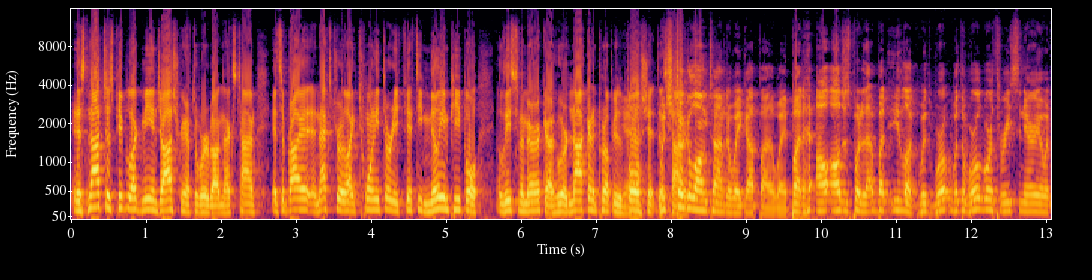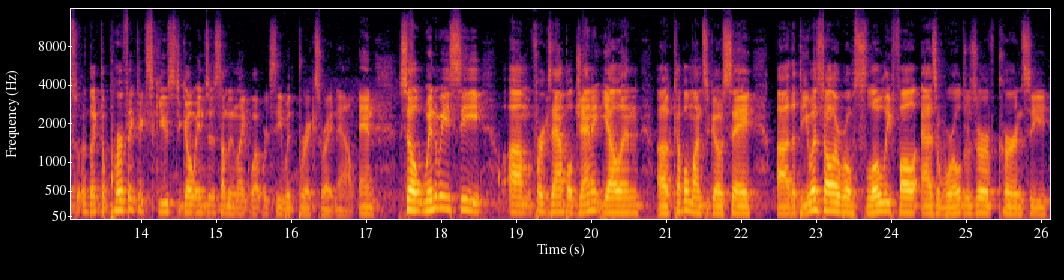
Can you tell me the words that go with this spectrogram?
and it's not just people like me and Josh we're going to have to worry about next time. It's probably an extra like 20, 30, 50 million people, at least in America, who are not going to put up with Yeah. bullshit this Which time. took a long time to wake up, by the way. But I'll, I'll just put it out. But look with with the World War III scenario, it's like the perfect excuse to go into something like what we see with BRICS right now. And so when we see um, for example, Janet Yellen a couple months ago say uh, that the U.S. dollar will slowly fall as a world reserve currency.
